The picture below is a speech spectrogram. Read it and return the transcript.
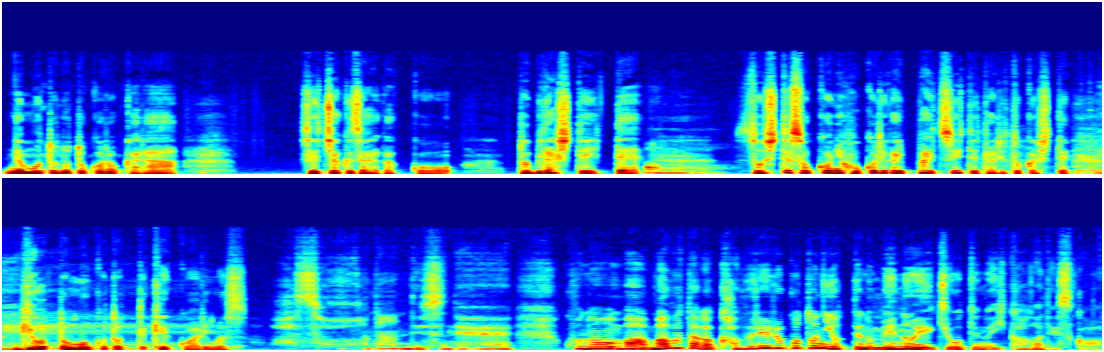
根元のところから接着剤がこう飛び出していてあそしてそこにホコリがいっぱいついてたりとかしてギョッと思うことって結構あります。あそうなんですね。このまあまぶたがかぶれることによっての目の影響っていうのはいかがですか？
